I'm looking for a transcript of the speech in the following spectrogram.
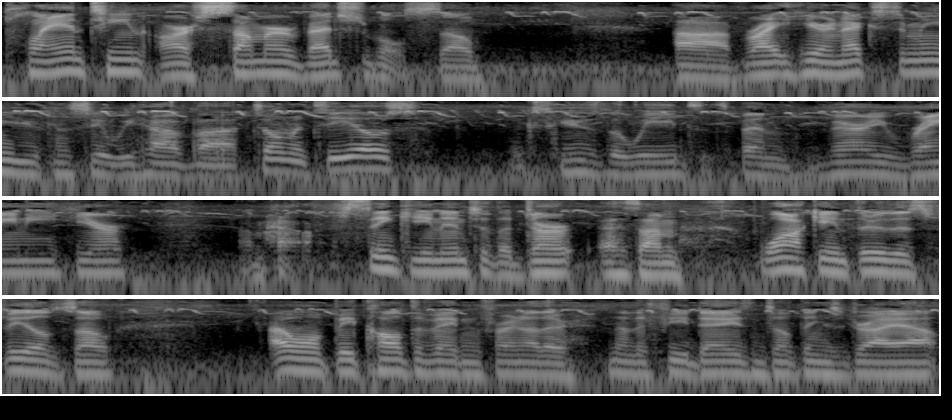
planting our summer vegetables. So uh, right here next to me, you can see we have uh, tomatillos. Excuse the weeds, it's been very rainy here. I'm half sinking into the dirt as I'm walking through this field. So I won't be cultivating for another another few days until things dry out.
